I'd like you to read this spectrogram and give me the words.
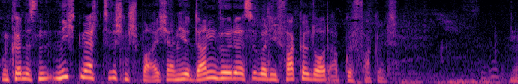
und können es nicht mehr zwischenspeichern hier, dann würde es über die Fackel dort abgefackelt. Ja.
